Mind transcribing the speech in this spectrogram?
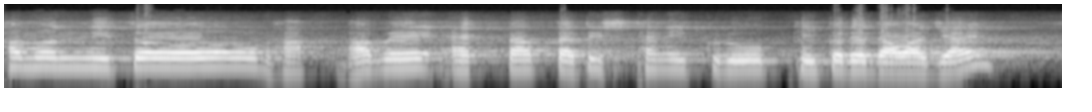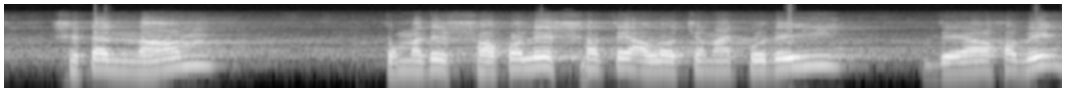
সমন্বিত ভা- ভাবে একটা প্রাতিষ্ঠানিক রূপ কি করে দেওয়া যায়, সেটার নাম তোমাদের সকলের সাথে আলোচনা করেই দেয়া হবে।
